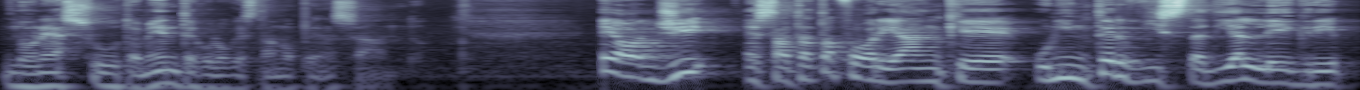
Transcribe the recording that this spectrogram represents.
Non è assolutamente quello che stanno pensando. E oggi è saltata fuori anche un'intervista di Allegri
